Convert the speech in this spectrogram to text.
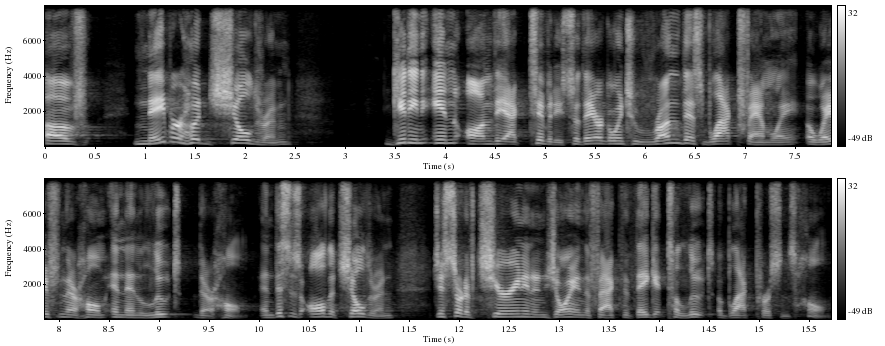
of neighborhood children getting in on the activity. So they are going to run this black family away from their home and then loot their home. And this is all the children just sort of cheering and enjoying the fact that they get to loot a black person's home.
